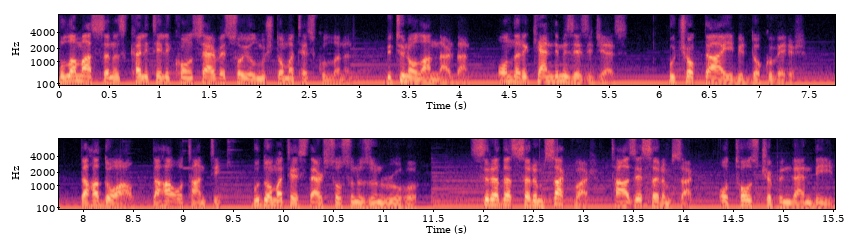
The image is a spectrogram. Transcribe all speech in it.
Bulamazsanız kaliteli konserve soyulmuş domates kullanın. Bütün olanlardan. Onları kendimiz ezeceğiz. Bu çok daha iyi bir doku verir. Daha doğal, daha otantik. Bu domatesler sosunuzun ruhu. Sırada sarımsak var. Taze sarımsak. O toz çöpünden değil.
